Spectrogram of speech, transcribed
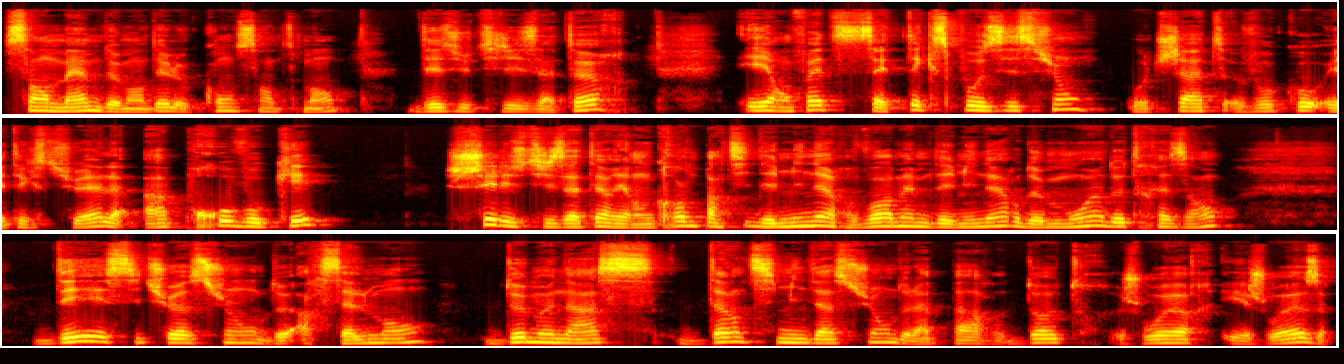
sans même demander le consentement des utilisateurs. Et en fait, cette exposition aux chats vocaux et textuels a provoqué chez les utilisateurs et en grande partie des mineurs, voire même des mineurs de moins de 13 ans, des situations de harcèlement, de menaces, d'intimidation de la part d'autres joueurs et joueuses,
